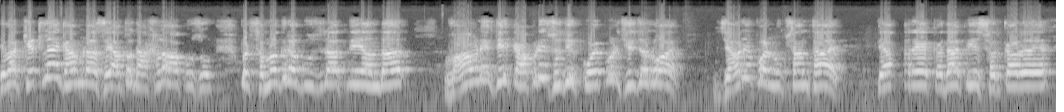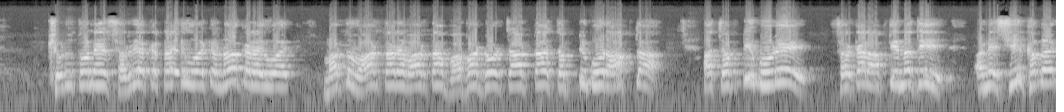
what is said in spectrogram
એવા કેટલાય ગામડા છે. આ તો દાખલા આપું છું. પણ સમગ્ર ગુજરાતની અંદર વાવણીથી કાપણી સુધી કોઈ પણ સિઝન હોય, જ્યારે પણ નુકસાન થાય, ત્યારે કદાપી સરકારે ખેડૂતોને સર્વે કરાયું હોય કે ન કરાયું હોય વાર્તા વાર્તારે વાર્તા, ભાભા ઢોળ ચાટતા ચપટી બોર આપતા. આ ચપટી બોરે સરકાર આપતી નથી. અને શી ખબર?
